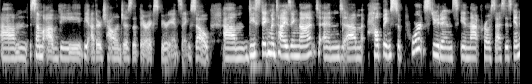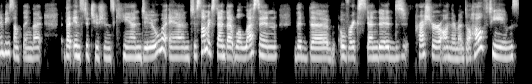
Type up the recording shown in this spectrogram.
um, some of the the other challenges that they're experiencing. So um, destigmatizing that and um, helping support students in that process is going to be something that that institutions can do, and to some extent that will lessen the the overextended pressure on their mental health teams.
